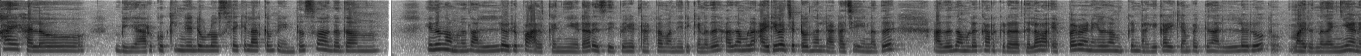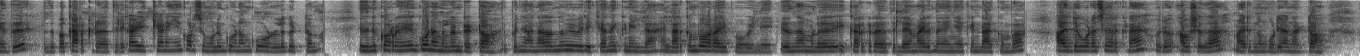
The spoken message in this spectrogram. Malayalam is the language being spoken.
Hi hello. B R cooking and വ്ളോഗ്സിലേക്ക് എല്ലാവർക്കും വീണ്ടും സ്വാഗതം. ഇന്ന് നമ്മൾ നല്ലൊരു പാൽക്കഞ്ഞിയുടെ റെസിപ്പി ആയിട്ടാണ് വന്നിരിക്കുന്നത് അത് നമ്മൾ അരി വെച്ചിട്ടോ കേട്ടോ ചെയ്യണത്. അത് നമ്മൾ കർക്കിടകത്തിലോ എപ്പോൾ വേണമെങ്കിലും നമുക്ക് ഉണ്ടാക്കി കഴിക്കാൻ പറ്റിയ നല്ലൊരു മരുന്ന് കഞ്ഞിയാണിത്. ഇതിപ്പോൾ കർക്കിടകത്തിൽ കഴിക്കുകയാണെങ്കിൽ കുറച്ചും കൂടി ഗുണം കൂടുതൽ കിട്ടും. ഇതിന് കുറേ ഗുണങ്ങളുണ്ട് കേട്ടോ ഇപ്പോൾ ഞാനതൊന്നും വിവരിക്കാൻ നിൽക്കണില്ല. എല്ലാവർക്കും ബോറായി പോവില്ലേ? ഇത് നമ്മൾ ഈ കർക്കിടകത്തിലെ മരുന്ന് കഞ്ഞിയൊക്കെ ഉണ്ടാക്കുമ്പോൾ അതിന്റെ കൂടെ ചേർക്കണ ഒരു ഔഷധ മരുന്നും കൂടിയാണ് കേട്ടോ.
